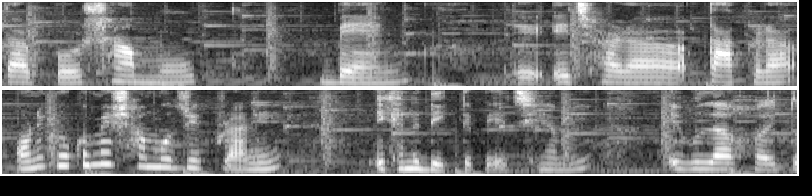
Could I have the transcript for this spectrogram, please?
তারপর শামুক ব্যাং এ- এছাড়া কাঁকড়া, অনেক রকমের সামুদ্রিক প্রাণী এখানে দেখতে পেয়েছি আমি। এগুলা হয়তো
